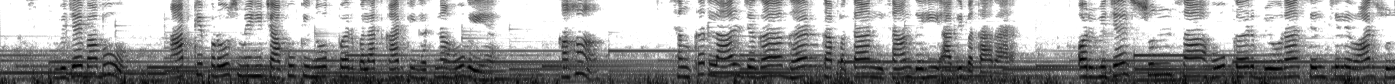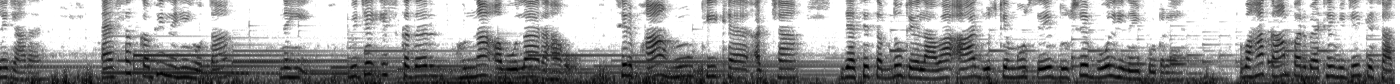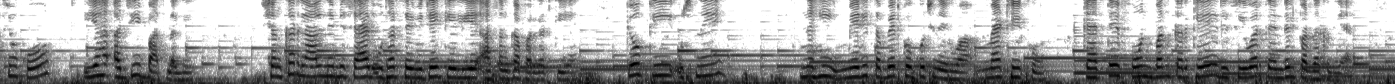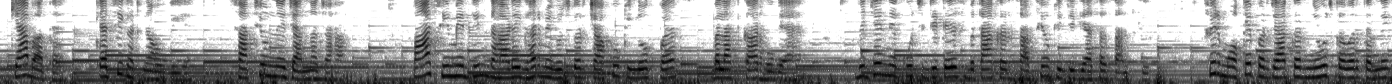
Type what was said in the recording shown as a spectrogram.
विजय बाबू, आपके पड़ोस में ही चाकू की नोक पर बलात्कार की घटना हो गई है। कहाँ? शंकर लाल जगह घर का पता निशानदेही आदि बता रहा है। और विजय सुन सा होकर ब्योरा सिलसिलेवार सुने जा रहा है। ऐसा कभी नहीं होता, नहीं, विजय इस कदर घुन्ना अबोला रहा हो। सिर्फ़ हाँ हूँ, ठीक है अच्छा जैसे शब्दों के अलावा आज उसके मुँह से दूसरे बोल ही नहीं फूट रहे हैं। वहाँ काम पर बैठे विजय के साथियों को यह अजीब बात लगी। शंकर लाल ने भी शायद उधर से विजय के लिए आशंका प्रकट की है। क्योंकि उसने नहीं, मेरी तबीयत को कुछ नहीं हुआ। मैं ठीक हूँ। कहते फ़ोन बंद करके रिसीवर कैंडल पर रख दिया। क्या बात है? कैसी घटना हो गई है? साथियों ने जानना चाहा। पास ही में दिन दहाड़े घर में घुसकर चाकू की नोक पर बलात्कार हो गया है। विजय ने कुछ डिटेल्स बताकर साथियों की जिज्ञासा शांत की। फिर मौके पर जाकर न्यूज़ कवर करने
